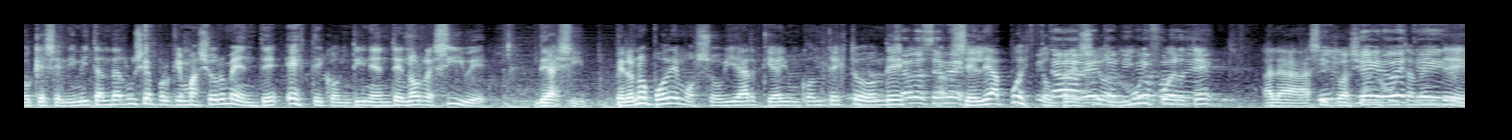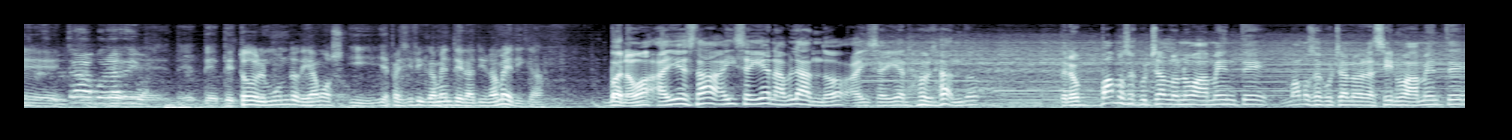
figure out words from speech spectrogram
o que se limitan de Rusia, porque mayormente este continente no recibe de allí. Pero no podemos obviar que hay un contexto donde se le ha puesto Estaba presión muy fuerte a la situación este justamente que entraba por de- arriba. de- de- de todo el mundo, digamos, y y específicamente Latinoamérica. Bueno, ahí está, ahí seguían hablando, ahí seguían hablando. Pero vamos a escucharlo nuevamente, vamos a escucharlo ahora sí nuevamente.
